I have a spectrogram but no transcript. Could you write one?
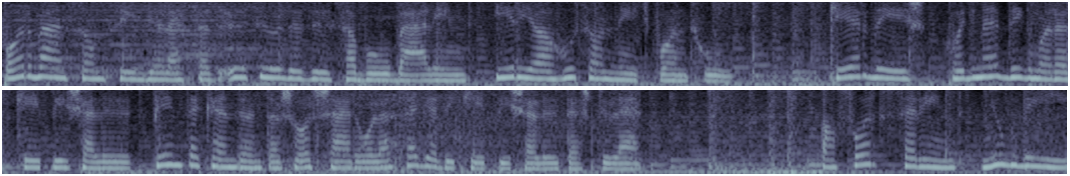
Orbán szomszédja lesz az őt üldöző Szabó Bálint, írja a 24.hu. Kérdés, hogy meddig marad képviselő, pénteken dönt a sorsáról a Szegedi képviselőtestület. A Forbes szerint nyugdíj,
